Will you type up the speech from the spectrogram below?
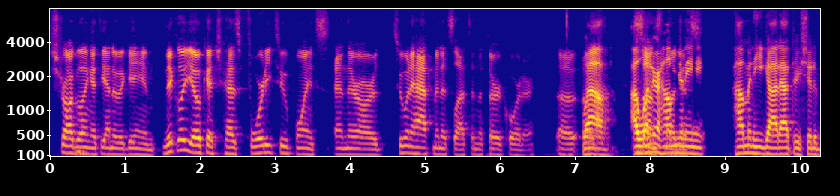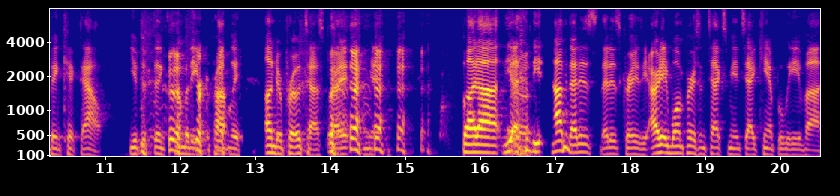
struggling at the end of a game, Nikola Jokic has 42 points, and there are two and a half minutes left in the third quarter. Uh, Wow. I wonder how Nuggets. many how many he got after he should have been kicked out. You have to think somebody For- probably under protest, right? But uh, yeah, the, I mean, that is that is crazy. I already had one person text me and say, "I can't believe." Uh,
